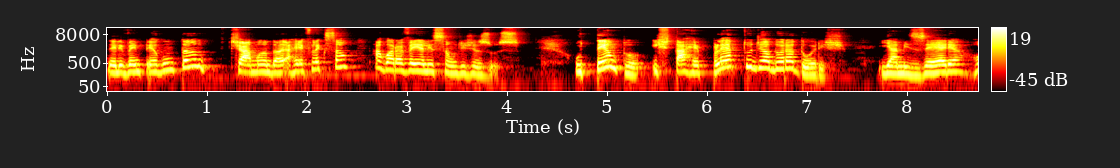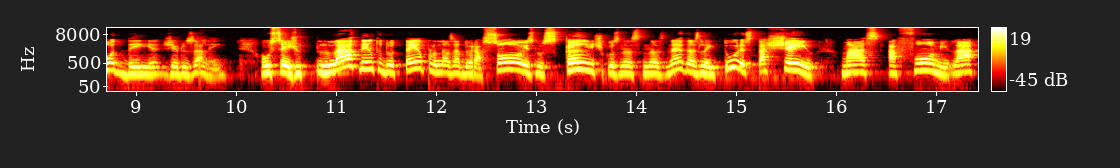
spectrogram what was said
Ele vem perguntando, chamando a reflexão. Agora vem a lição de Jesus. O templo está repleto de adoradores e a miséria rodeia Jerusalém. Ou seja, lá dentro do templo, nas adorações, nos cânticos, nas, nas né, das leituras, está cheio, mas a fome lá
